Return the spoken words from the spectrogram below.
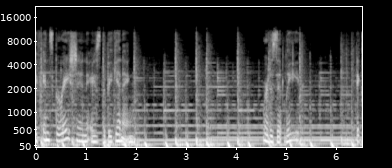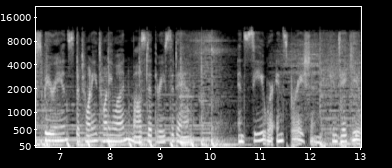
If inspiration is the beginning, where does it lead? Experience the 2021 Mazda 3 sedan and see where inspiration can take you.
